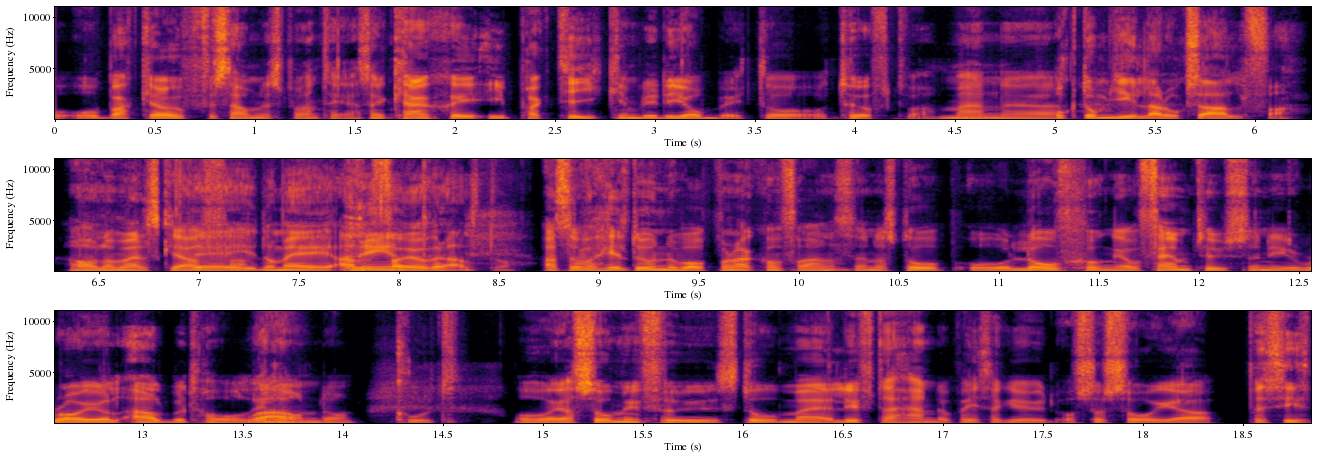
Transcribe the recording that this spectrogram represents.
och, och backar upp församlingsplantering. Sen kanske i praktiken blir det jobbigt och, och tufft. Va? Men, eh, och de gillar också alfa. Ja, de älskar alfa. De är alfa Rent, överallt. Då. Alltså det var helt underbart på den här konferensen mm. att stå och lovsjunga och 5000 i Royal Albert Hall wow. i London. Coolt. Och jag såg min fru stå med lyfta händer och prisa Gud och så såg jag precis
